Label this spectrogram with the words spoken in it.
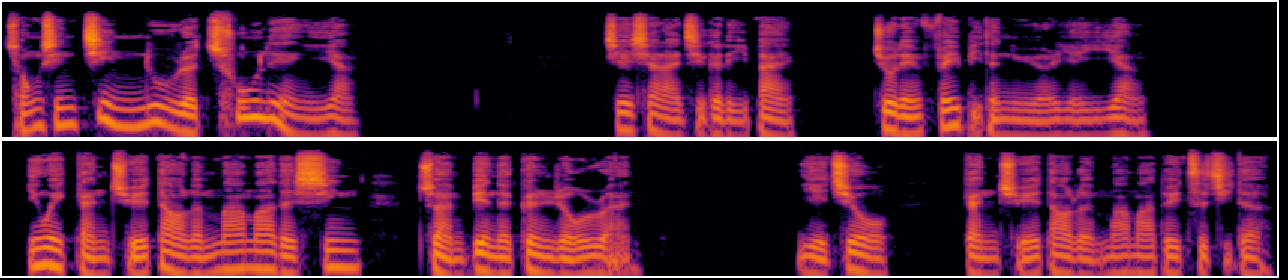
重新进入了初恋一样。接下来几个礼拜，就连菲比的女儿也一样，因为感觉到了妈妈的心。转变得更柔软，也就感觉到了妈妈对自己的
